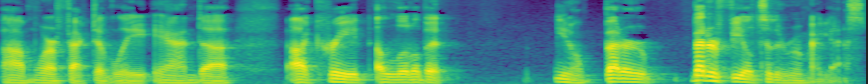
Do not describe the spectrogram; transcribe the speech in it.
uh, more effectively and uh, uh, create a little bit, you know, better better feel to the room, I guess.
